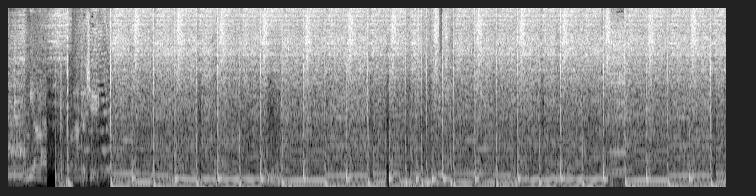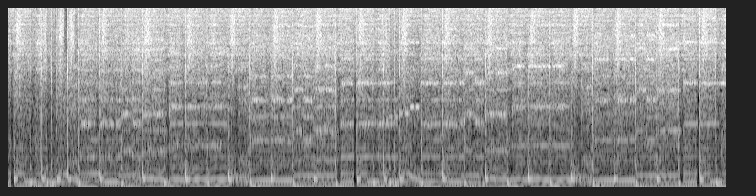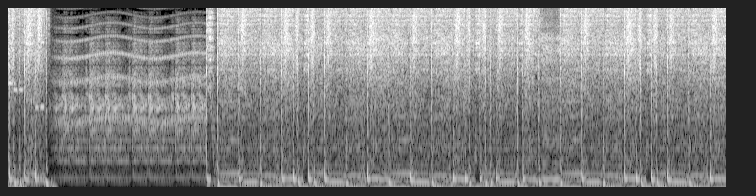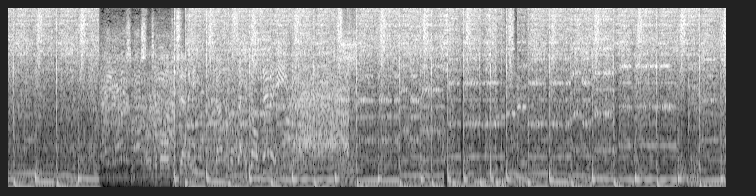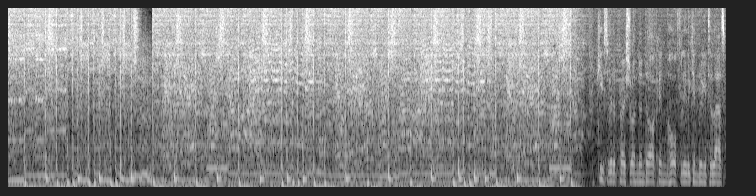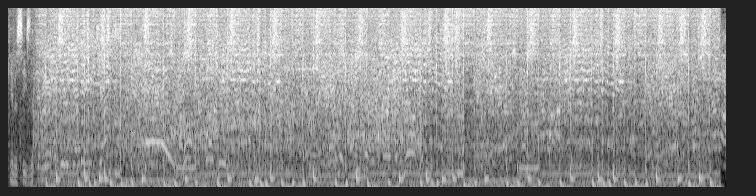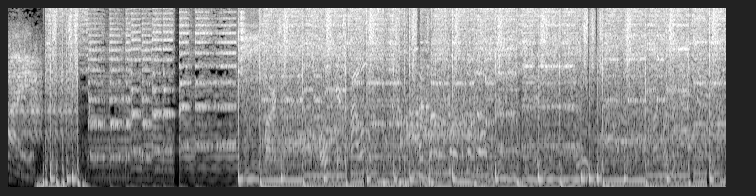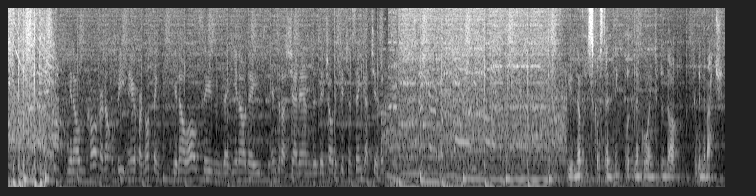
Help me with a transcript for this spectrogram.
ball to Dennehy. Chance for the second goal. Dennehy! keeps a bit of pressure on Dundalk, and hopefully we can bring it to last game of the season. You know, Cork are not unbeaten here for nothing. You know, all season, they, you know, they into that shed end, they throw the kitchen sink at you. We've never discussed anything other than going to Dundalk to win the match.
